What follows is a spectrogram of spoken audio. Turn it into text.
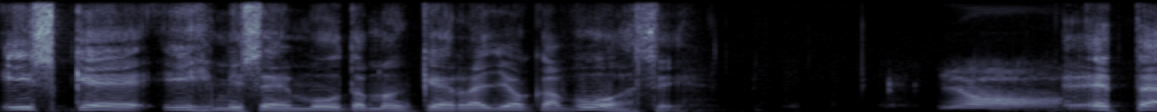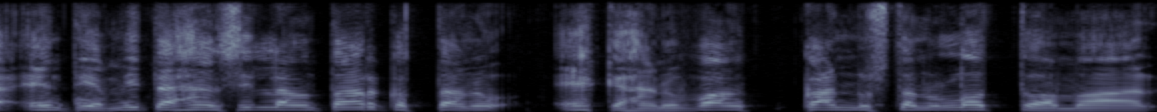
iskee ihmiseen muutaman kerran joka vuosi. Joo. Että en tiedä, mitä hän sillä on tarkoittanut. Ehkä hän on vaan kannustanut lottoamaan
